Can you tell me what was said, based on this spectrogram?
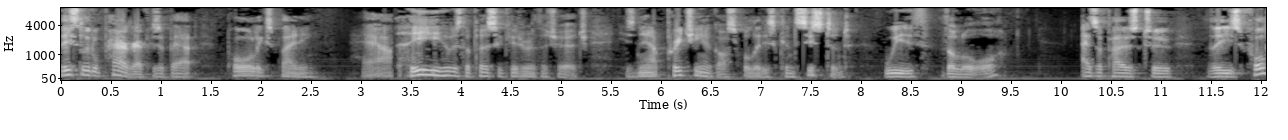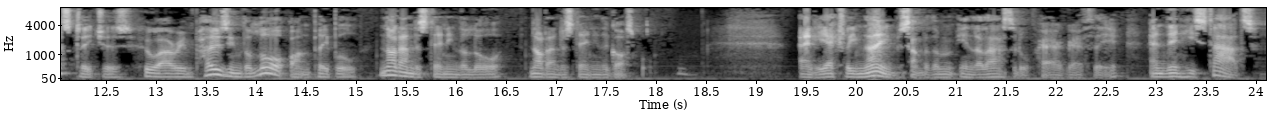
this little paragraph is about Paul explaining how he who is the persecutor of the church is now preaching a gospel that is consistent with the law, as opposed to these false teachers who are imposing the law on people, not understanding the law, not understanding the gospel. And he actually names some of them in the last little paragraph there. And then he starts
